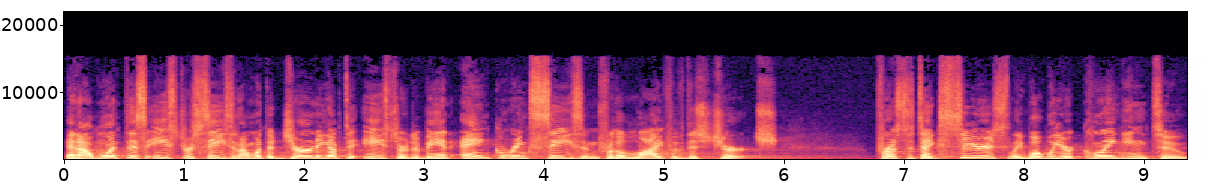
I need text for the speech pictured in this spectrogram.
And I want this Easter season, I want the journey up to Easter to be an anchoring season for the life of this church for us to take seriously what we are clinging to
